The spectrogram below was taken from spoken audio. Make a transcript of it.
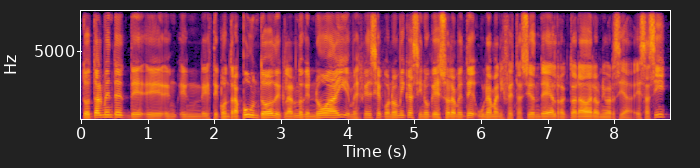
totalmente de, en, en, este contrapunto, declarando que no hay emergencia económica, sino que es solamente una manifestación del rectorado de la universidad. ¿Es así?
